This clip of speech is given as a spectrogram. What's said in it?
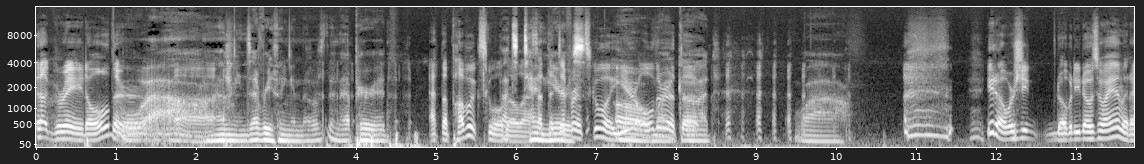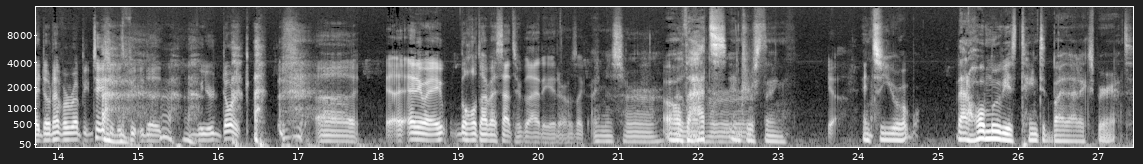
a grade older. Wow, uh, that means everything in those in that period. at the public school, That's no less. ten At the years. different school, a year oh, older my at the wow. you know, where she nobody knows who I am, and I don't have a reputation as being a weird dork. Uh, anyway, the whole time I sat through Gladiator, I was like, I miss her. Oh, that's her. interesting. Yeah. And so you were that whole movie is tainted by that experience.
